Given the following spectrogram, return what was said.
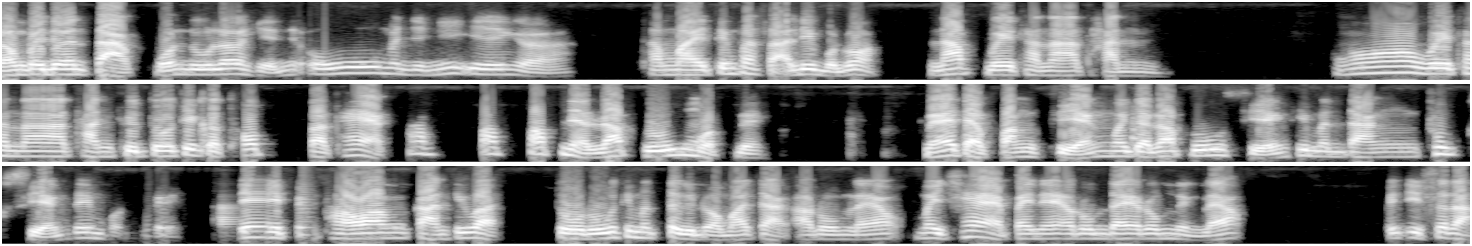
ลองไปเดินตากฝนดูแล้วเห็น โอ้ มันอย่างนี้เองเหรอทำไมถึงภาษาลีบทว่า นับเวทนาทันอ๋อเวทนาทันคือตัวที่กระทบกระแทกปั๊บปั๊บปั๊บเนี่ย รับรู้หมดเลย แม้แต่ฟังเสียงมันจะรับรู้เสียงที่มันดังทุกเสียงได้หมดเลยนี่เป็นภาวะของการที่ว่าตัวรู้ที่มันตื่นออกมาจากอารมณ์แล้ว ไม่แช่ไปในอารมณ์ใดอารมณ์หนึ่งแล้ว เป็นอิสระ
